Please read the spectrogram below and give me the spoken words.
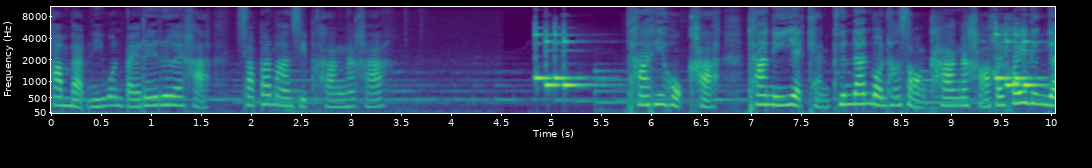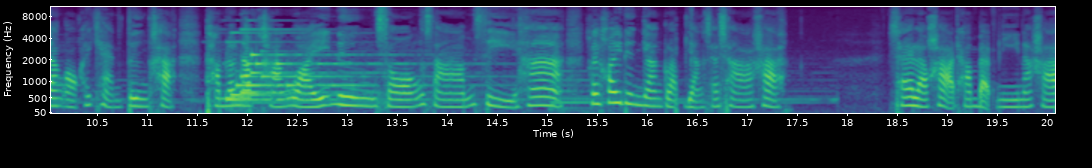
ทำแบบนี้วนไปเรื่อยๆ ค่ะ สักประมาณ 10 ครั้งนะคะ ท่าที่ 6 ค่ะ ท่านี้เหยียดแขนขึ้นด้านบนทั้งสองข้างนะคะ ค่อยๆ ดึงยางออกให้แขนตึงค่ะทำแล้วนับค้างไว้ 1 2 3 4 5 ค่อยๆ ดึงยางกลับอย่างช้าๆ ค่ะ ใช่แล้วค่ะทำแบบนี้นะคะ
